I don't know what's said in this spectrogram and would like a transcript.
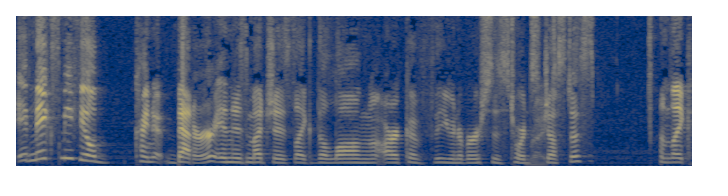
it makes me feel kind of better in as much as like the long arc of the universe is towards Right. justice, and like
